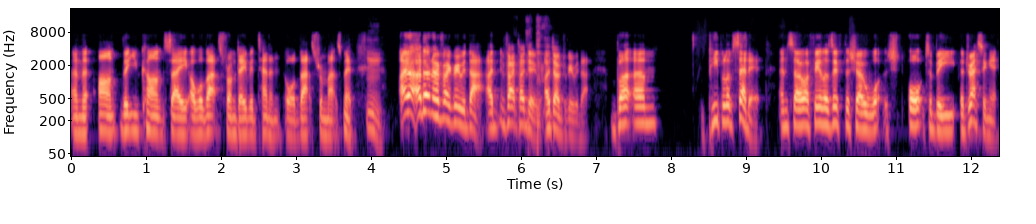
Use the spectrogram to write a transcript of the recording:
and that aren't that you can't say oh well that's from David Tennant or that's from Matt Smith. I, I don't know if I agree with that. I, in fact, I do. I don't agree with that. But um, people have said it, and so I feel as if the show ought to be addressing it.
